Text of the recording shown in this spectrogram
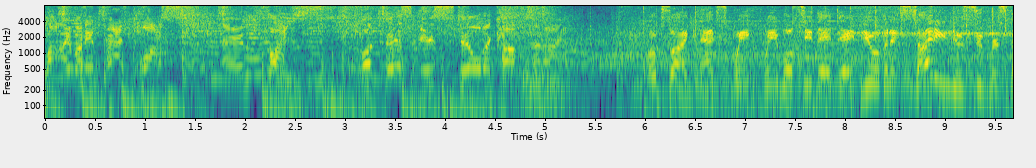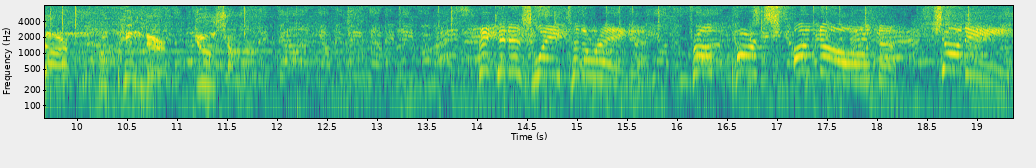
Live on Impact Plus and FITE. But this is still to come tonight. Looks like next week we will see the debut of an exciting new superstar, Rupinder Dujan. Making his way to the ring from parts unknown, Johnny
